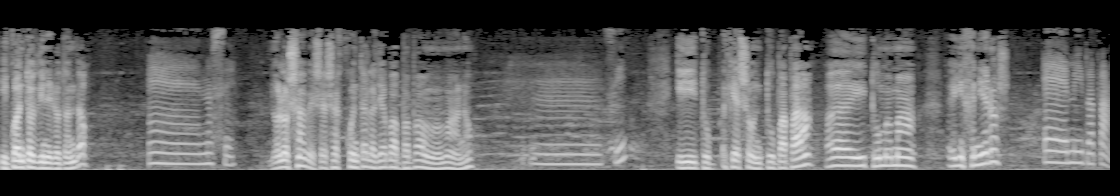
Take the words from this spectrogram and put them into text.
¿Y cuánto dinero te han dado? Eh, no sé. No lo sabes, esas cuentas las lleva papá o mamá, ¿no? Mm, sí. ¿Y tu, qué son? ¿Tu papá eh, y tu mamá eh, ingenieros? Eh, mi papá.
